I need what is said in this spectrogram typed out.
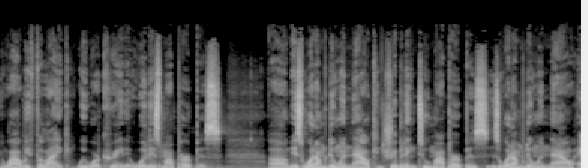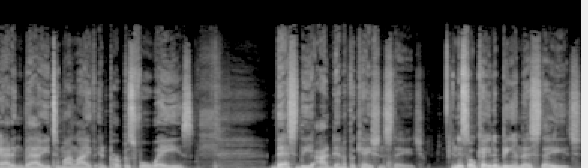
why we feel like we were created. What is my purpose? Um, is what I'm doing now contributing to my purpose? Is what I'm doing now adding value to my life in purposeful ways? That's the identification stage. And it's okay to be in that stage.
